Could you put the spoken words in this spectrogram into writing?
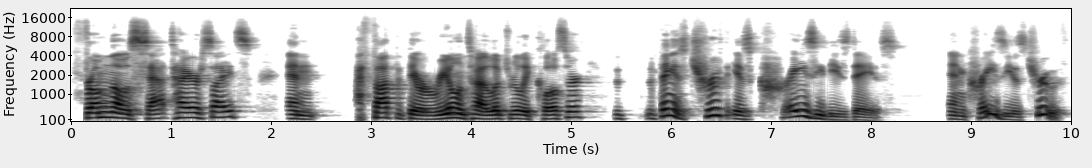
from those satire sites, and I thought that they were real until I looked really closer. The, the thing is, truth is crazy these days, and crazy is truth.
